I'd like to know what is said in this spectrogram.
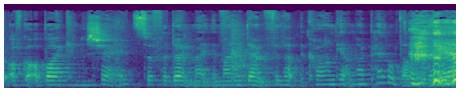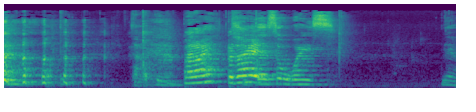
I've, I've got a bike in the shed, so if I don't make the money, don't fill up the car and get on my pedal bike. yeah. That'll be. but I but so I there's always. Yeah,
